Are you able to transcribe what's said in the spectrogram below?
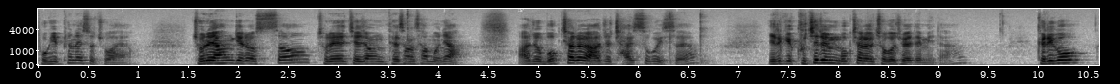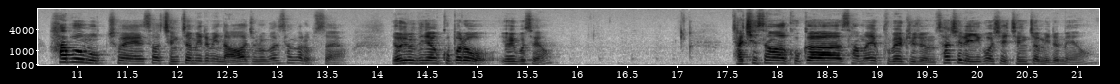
보기 편해서 좋아요. 조례 한계로서 조례 제정 대상 사무냐 아주 목차를 아주 잘 쓰고 있어요. 이렇게 구체적인 목차를 적어줘야 됩니다. 그리고 하부 목차에서 쟁점 이름이 나와주는 건 상관없어요. 여기는 그냥 곧바로 여기 보세요. 자치사무와 국가사무의 구별 기준 사실 이것이 쟁점 이름이에요.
